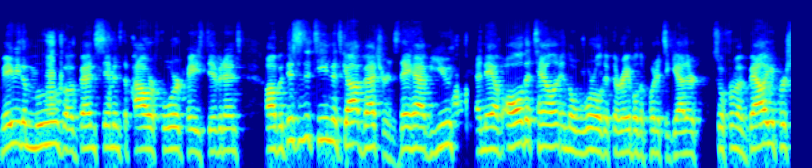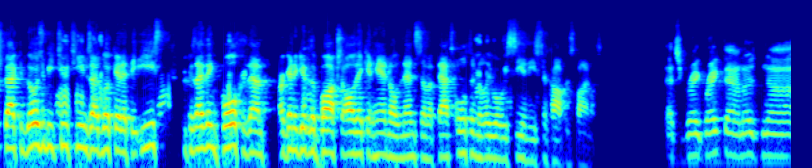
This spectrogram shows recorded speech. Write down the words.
Maybe the move of Ben Simmons, the power forward, pays dividends. Uh, but this is a team that's got veterans. They have youth and they have all the talent in the world if they're able to put it together. So, from a value perspective, those would be two teams I'd look at at the East because I think both of them are going to give the Bucks all they can handle and then some. If that's ultimately what we see in the Eastern Conference Finals. That's a great breakdown. And, uh,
